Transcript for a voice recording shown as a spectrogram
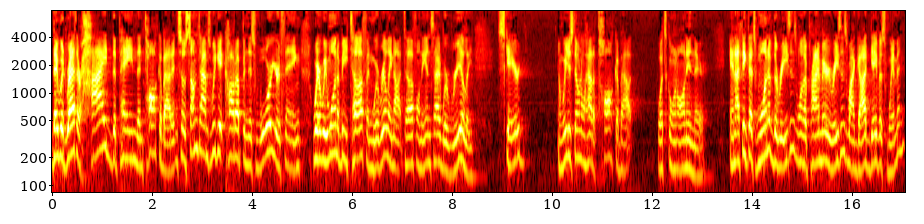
They would rather hide the pain than talk about it. And so sometimes we get caught up in this warrior thing where we want to be tough and we're really not tough. On the inside, we're really scared. And we just don't know how to talk about what's going on in there. And I think that's one of the reasons, one of the primary reasons why God gave us women.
